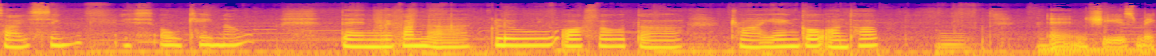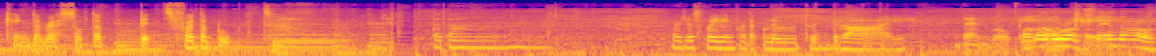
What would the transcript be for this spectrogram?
sizing is okay now. Then we're gonna glue also the triangle on top. And she is making the rest of the bits for the boot. Ta-da! We're just waiting for the glue to dry then we'll be Follow the road. Stay on the road.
